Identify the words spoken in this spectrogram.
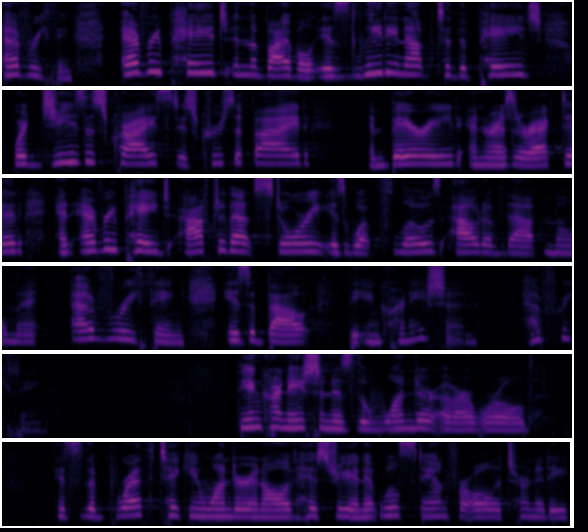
Everything. Every page in the Bible is leading up to the page where Jesus Christ is crucified and buried and resurrected. And every page after that story is what flows out of that moment everything is about the incarnation. Everything. The incarnation is the wonder of our world. It's the breathtaking wonder in all of history, and it will stand for all eternity.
